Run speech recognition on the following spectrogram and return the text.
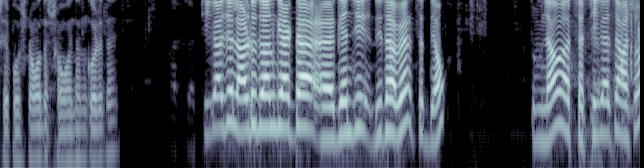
সেই প্রশ্ন আমাদের সমাধান করে দেয়। ঠিক আছে লালটু দেওয়ানকে একটা গেঞ্জি দিতে হবে। আচ্ছা দাও। তুমি নাও আচ্ছা ঠিক আছে আসো।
